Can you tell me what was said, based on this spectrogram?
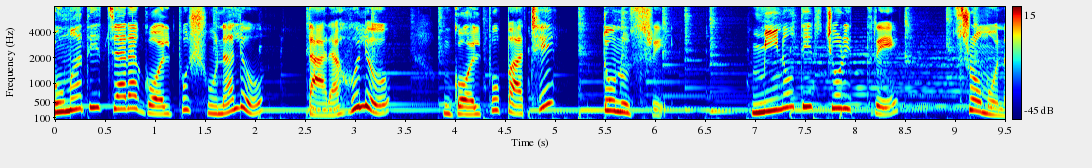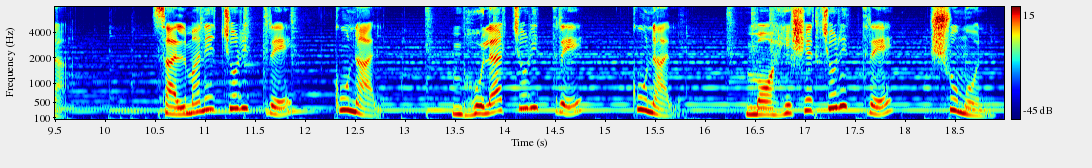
তোমাদের যারা গল্প শোনালো, তারা হলো গল্প পাঠে তনুশ্রী, মিনতির চরিত্রে শ্রমনা, সালমানের চরিত্রে কুনাল, ভোলার চরিত্রে কুনাল, মহেশের চরিত্রে সুমন।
